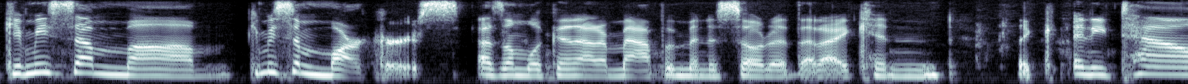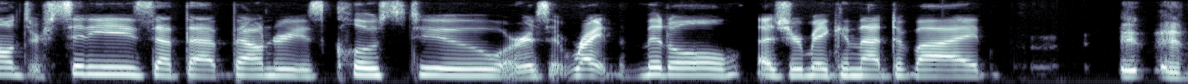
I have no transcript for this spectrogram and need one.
give me some um, give me some markers as I'm looking at a map of Minnesota that I can like any towns or cities that that boundary is close to, or is it right in the middle as you're making that divide? It, it,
